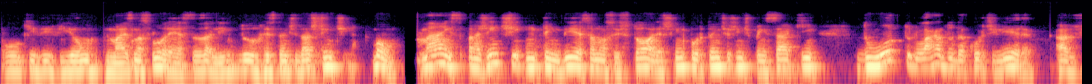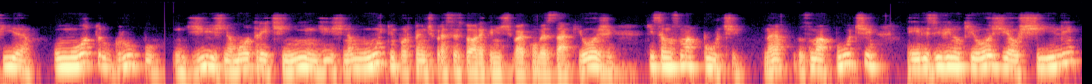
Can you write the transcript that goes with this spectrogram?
ou que viviam mais nas florestas ali do restante da Argentina. Bom, mas para a gente entender essa nossa história, acho que é importante a gente pensar que do outro lado da cordilheira havia um outro grupo indígena, uma outra etnia indígena muito importante para essa história que a gente vai conversar aqui hoje, que são os Mapuche. Né? Os Mapuche, eles vivem no que hoje é o Chile,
